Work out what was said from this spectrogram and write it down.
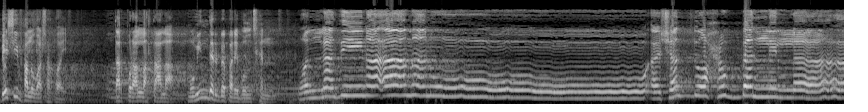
বেশি ভালোবাসা হয়। তারপর আল্লাহ তাআলা মুমিনদের ব্যাপারে বলছেন والذين آمنوا أشد حبا لله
